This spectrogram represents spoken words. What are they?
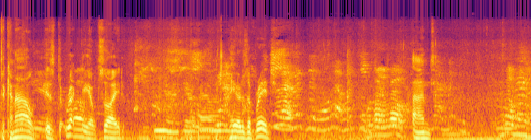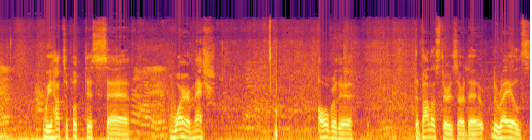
The canal is directly outside. Here there's a bridge, and we had to put this uh, wire mesh over the the balusters or the, the rails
